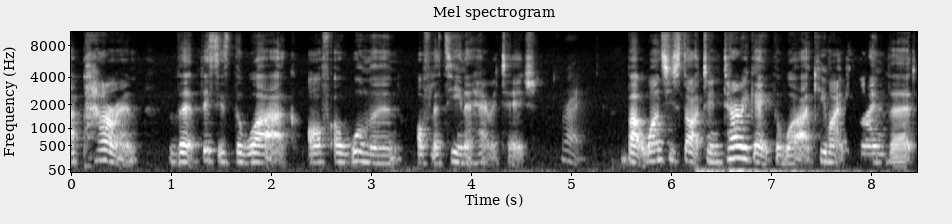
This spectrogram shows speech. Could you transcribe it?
apparent that this is the work of a woman of latina heritage Right. but once you start to interrogate the work you might find that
